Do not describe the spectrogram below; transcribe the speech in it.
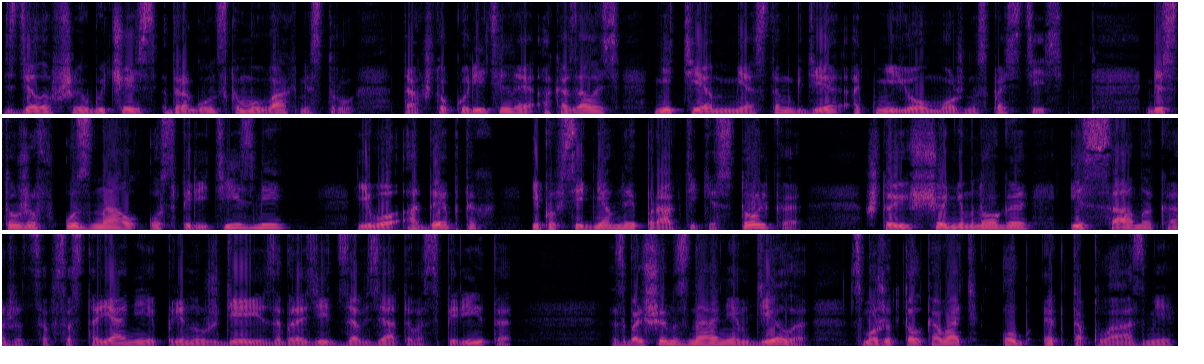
сделавших бы честь драгунскому вахмистру, так что курительная оказалась не тем местом, где от нее можно спастись. Бестужев узнал о спиритизме, его адептах и повседневной практике столько, что еще немного и сам окажется в состоянии при нужде изобразить завзятого спирита, с большим знанием дела сможет толковать об эктоплазме,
